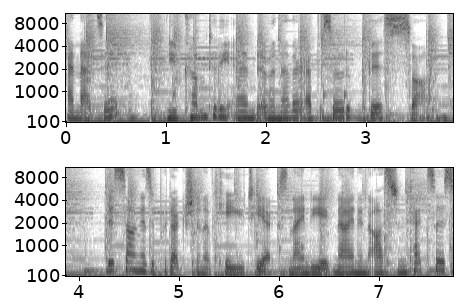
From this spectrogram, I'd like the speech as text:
And that's it. You've come to the end of another episode of this song this song is a production of KUTX 989 in Austin, Texas.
